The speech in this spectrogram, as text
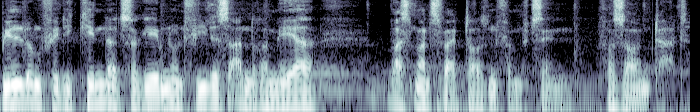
Bildung für die Kinder zu geben und vieles andere mehr, was man 2015 versäumt hat.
